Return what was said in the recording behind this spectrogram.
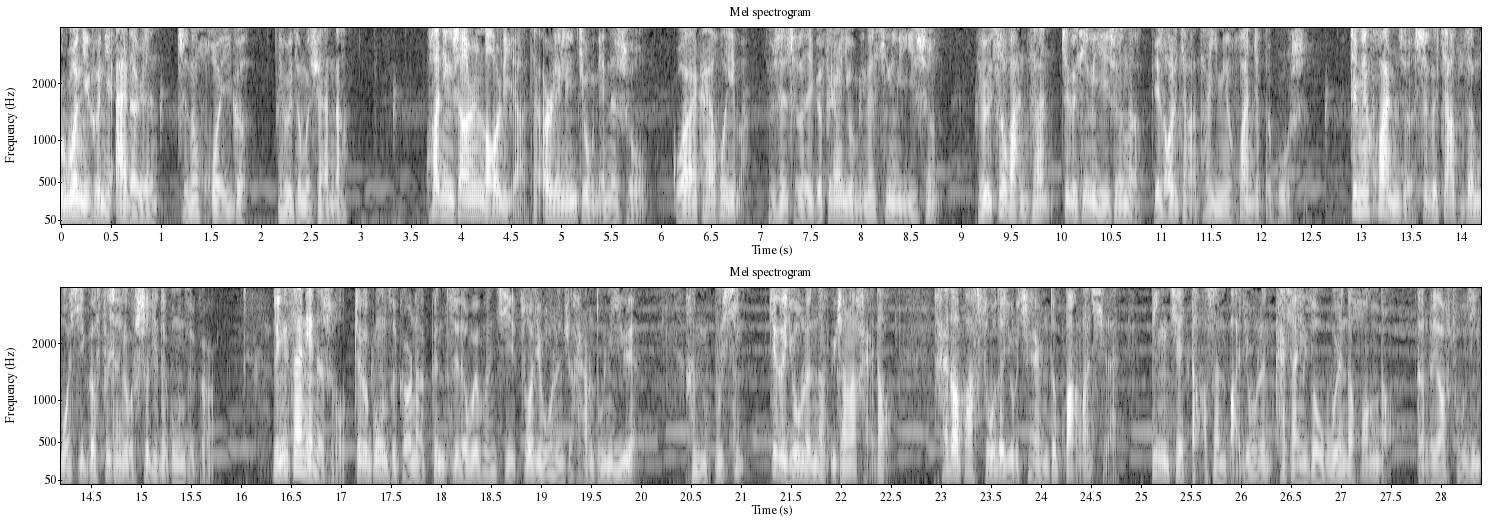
如果你和你爱的人只能活一个，你会怎么选呢？跨境商人老李啊，在二零零九年的时候，国外开会嘛，就认识了一个非常有名的心理医生。有一次晚餐，这个心理医生呢，给老李讲了他一名患者的故事。这名患者是个家族在墨西哥非常有势力的公子哥。零三年的时候，这个公子哥呢，跟自己的未婚妻坐游轮去海上度蜜月，很不幸，这个游轮呢遇上了海盗，海盗把所有的有钱人都绑了起来，并且打算把游轮开向一座无人的荒岛，等着要赎金。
